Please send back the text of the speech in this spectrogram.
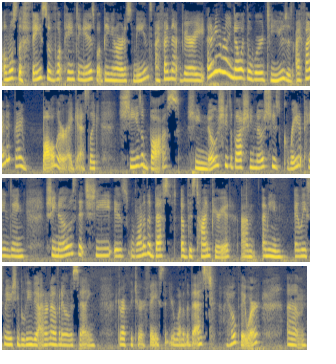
almost the face of what painting is, what being an artist means, I find that very I don't even really know what the word to use is. I find it very baller, I guess. Like she's a boss. She knows she's a boss. She knows she's great at painting. She knows that she is one of the best of this time period. Um, I mean, at least maybe she believed it. I don't know if anyone was saying directly to her face that you're one of the best. I hope they were. Um,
